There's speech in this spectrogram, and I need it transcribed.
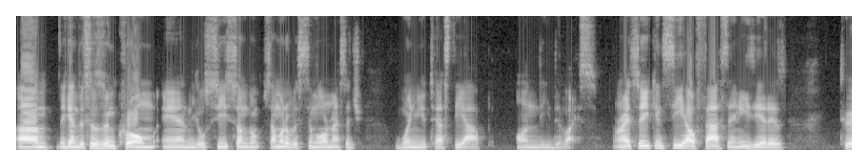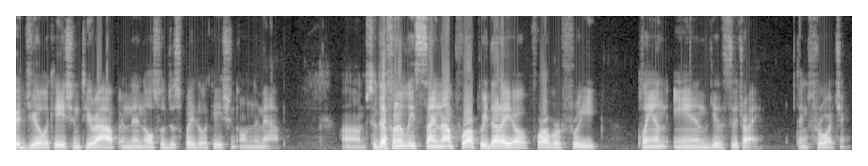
um, again, this is in Chrome, and you'll see some somewhat of a similar message when you test the app on the device. All right, so you can see how fast and easy it is to add geolocation to your app and then also display the location on the map. Um, so definitely sign up for Appery.io for our free plan and give this a try. Thanks for watching.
